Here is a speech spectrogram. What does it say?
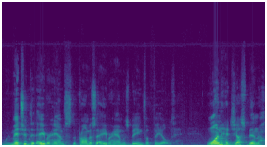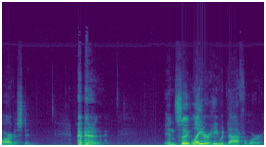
We mentioned that Abraham's, the promise of Abraham was being fulfilled. One had just been harvested. and soon later, he would die for her.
